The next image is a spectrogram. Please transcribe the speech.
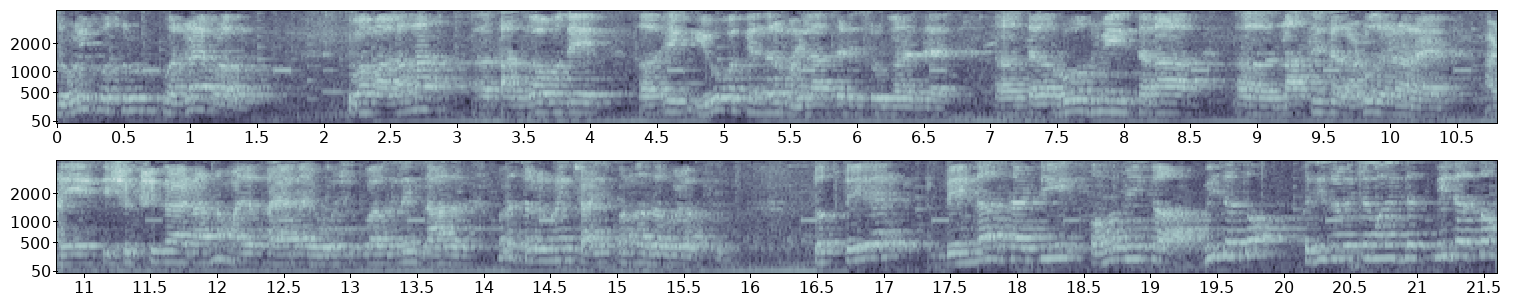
झोळी पसरून वर्गण्या पळवल्या किंवा मला ना तासगावमध्ये एक योग केंद्र महिलांसाठी सुरू करायचं आहे. त्याला रोज मी त्याला नाचणीचा लाडू देणार आहे. आणि ती शिक्षिका येणार ना माझ्या तायांना योग शिकवायला दहा हजार. मला सगळं चाळीस पन्नास हजार रुपये लागतील. तर ते देण्यासाठी अहमिका मी देतो. कधी नव्हे ते मागितलं? मी देतो.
